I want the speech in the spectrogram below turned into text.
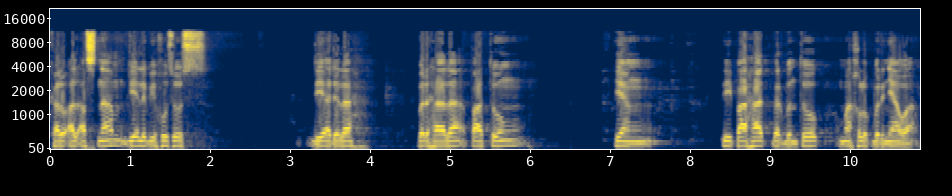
Kalau al-asnam dia lebih khusus. Dia adalah berhala patung yang dipahat berbentuk makhluk bernyawa.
